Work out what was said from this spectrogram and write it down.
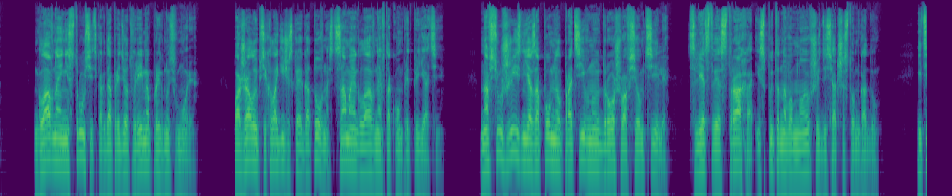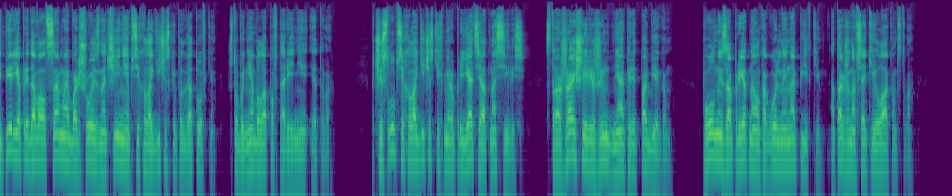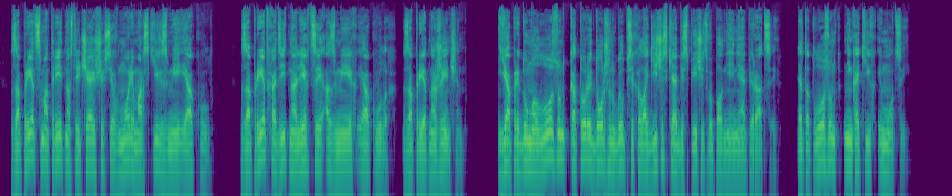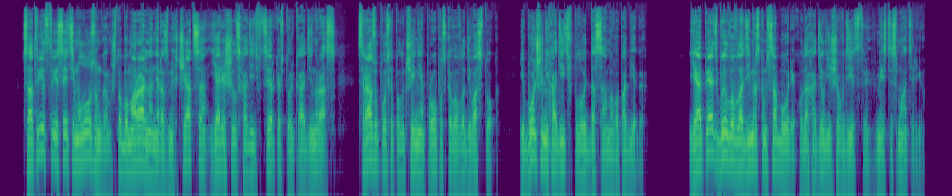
Главное не струсить, когда придет время прыгнуть в море. Пожалуй, психологическая готовность – самое главное в таком предприятии. На всю жизнь я запомнил противную дрожь во всем теле, следствие страха, испытанного мною в 66-м году. И теперь я придавал самое большое значение психологической подготовке, чтобы не было повторения этого. К числу психологических мероприятий относились строжайший режим дня перед побегом, полный запрет на алкогольные напитки, а также на всякие лакомства, Запрет смотреть на встречающихся в море морских змей и акул. Запрет ходить на лекции о змеях и акулах. Запрет на женщин. Я придумал лозунг, который должен был психологически обеспечить выполнение операции. Этот лозунг – никаких эмоций. В соответствии с этим лозунгом, чтобы морально не размягчаться, я решил сходить в церковь только один раз, сразу после получения пропуска во Владивосток, и больше не ходить вплоть до самого побега. Я опять был во Владимирском соборе, куда ходил еще в детстве, вместе с матерью,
